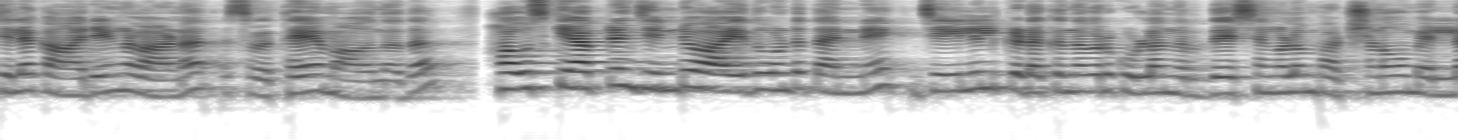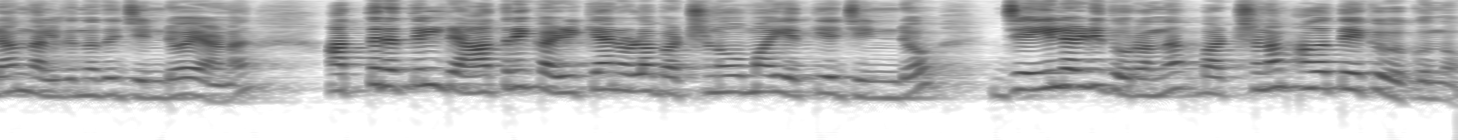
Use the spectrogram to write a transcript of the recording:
ചില കാര്യങ്ങളാണ് ശ്രദ്ധേയമാകുന്നത്. ഹൗസ് ക്യാപ്റ്റൻ ജിൻഡോ ആയതുകൊണ്ട് തന്നെ ജയിലിൽ കിടക്കുന്നവർക്കുള്ള നിർദ്ദേശങ്ങളും ഭക്ഷണവും എല്ലാം നൽകുന്നത് ജിൻഡോയാണ്. അത്തരത്തിൽ രാത്രി കഴിക്കാനുള്ള ഭക്ഷണവുമായി എത്തിയ ജിൻഡോ ജയിലഴി തുറന്ന് ഭക്ഷണം അകത്തേക്ക് വെക്കുന്നു.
